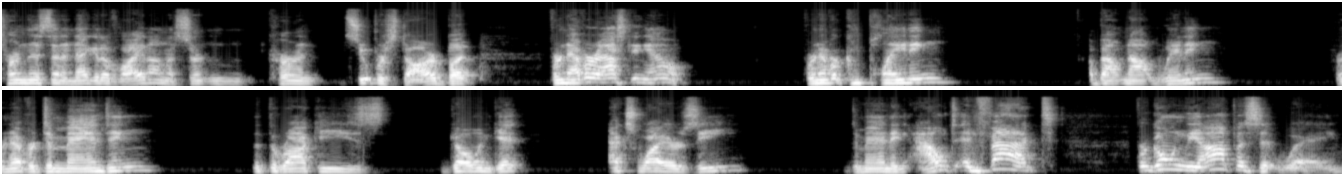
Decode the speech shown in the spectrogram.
turn this in a negative light on a certain current superstar, but for never asking out, for never complaining about not winning, for never demanding that the Rockies go and get X, Y, or Z, demanding out. In fact, for going the opposite way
